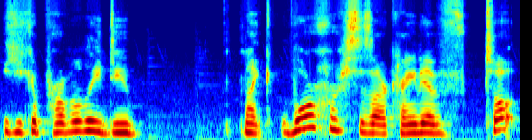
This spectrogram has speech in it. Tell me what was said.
he could probably do like war horses are kind of taught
